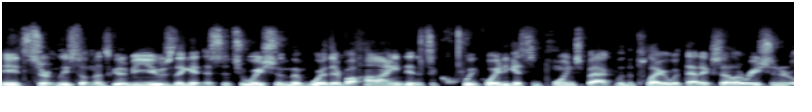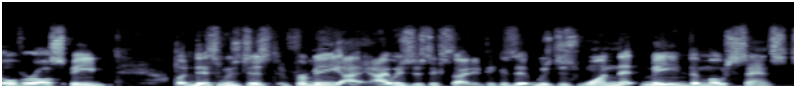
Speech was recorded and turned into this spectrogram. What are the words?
It's certainly something that's going to be used. They get in a situation that, where they're behind, and it's a quick way to get some points back with the player with that acceleration and overall speed. But this was just, for me, I, I was just excited because it was just one that made the most sense.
